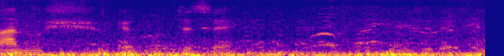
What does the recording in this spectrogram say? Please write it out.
মানুষ ঘুরতেছে। এই দেখেন।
